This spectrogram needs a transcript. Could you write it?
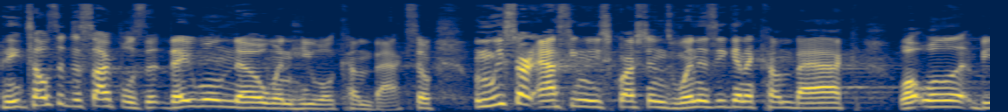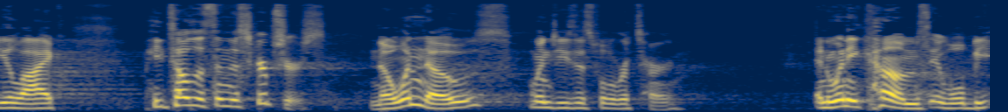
And he tells the disciples that they will know when he will come back. So when we start asking these questions, when is he going to come back? What will it be like? He tells us in the scriptures no one knows when Jesus will return. And when he comes, it will be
